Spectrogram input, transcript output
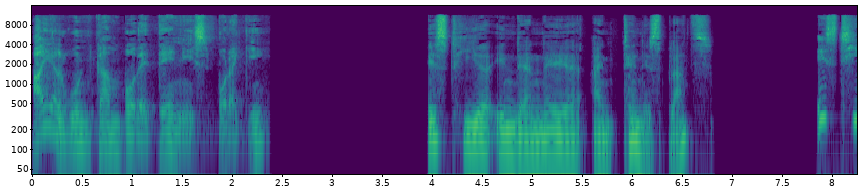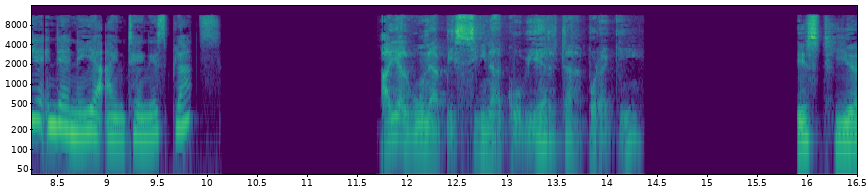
¿Hay algún campo de tenis por aquí? Ist hier in der Nähe ein Tennisplatz? Ist hier in der Nähe ein Tennisplatz? ¿Hay alguna piscina cubierta por aquí? Ist hier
